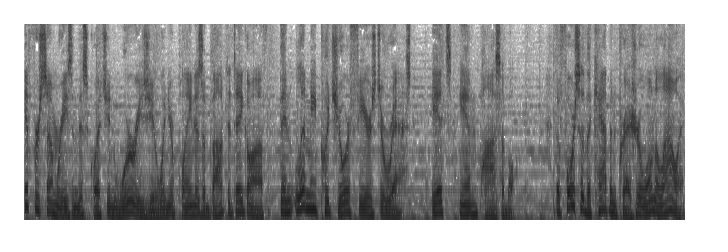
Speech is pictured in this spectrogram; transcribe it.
if for some reason this question worries you when your plane is about to take off, then let me put your fears to rest. It's impossible. The force of the cabin pressure won't allow it.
